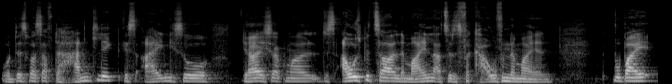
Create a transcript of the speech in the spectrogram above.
Und das, was auf der Hand liegt, ist eigentlich so, ja, ich sag mal, das Ausbezahlen der Meilen, also das Verkaufen der Meilen. Wobei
